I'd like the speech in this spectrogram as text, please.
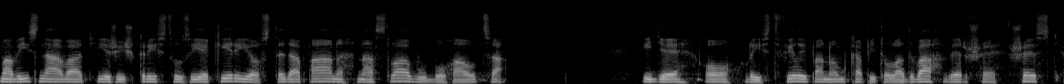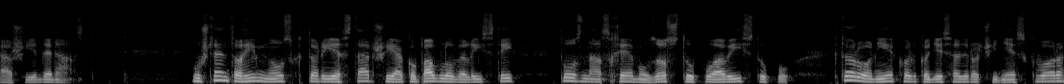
má vyznávať Ježiš Kristus je Kyrios, teda Pán na slávu Boha Otca. Ide o list Filipanom kapitola 2, verše 6 až 11. Už tento hymnus, ktorý je starší ako Pavlové listy, pozná schému zostupu a výstupu, ktorú niekoľko desaťročí neskôr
